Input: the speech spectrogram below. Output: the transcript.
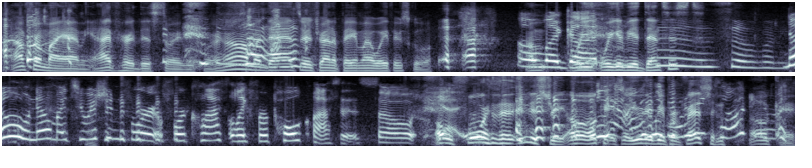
I'm from Miami. I've heard this story before. Oh, I'm a dancer trying to pay my way through school. oh Um, my Were you, god. were you gonna be a dentist? So funny no, no, my tuition for for class like for pole classes. So Oh, yeah, for was- the industry. Oh, okay. Yeah, so you were gonna be a like, what are you professional. Okay.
